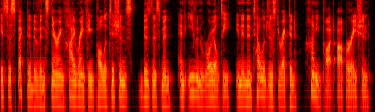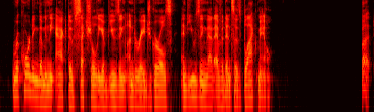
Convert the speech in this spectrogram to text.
is suspected of ensnaring high ranking politicians, businessmen, and even royalty in an intelligence directed honeypot operation recording them in the act of sexually abusing underage girls and using that evidence as blackmail. But,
